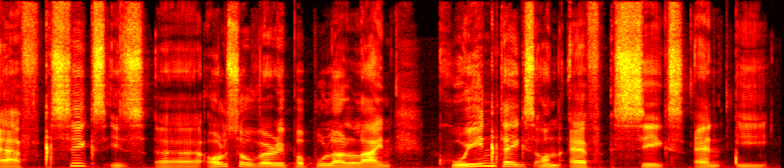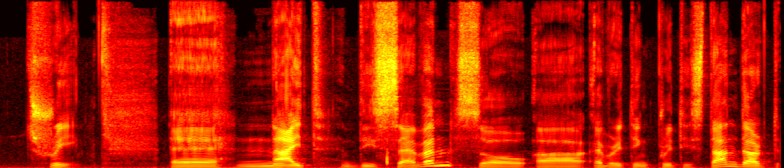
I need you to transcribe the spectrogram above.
f6 is uh, also very popular line. Queen takes on f6 and e3 uh, knight d7 so uh, everything pretty standard.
